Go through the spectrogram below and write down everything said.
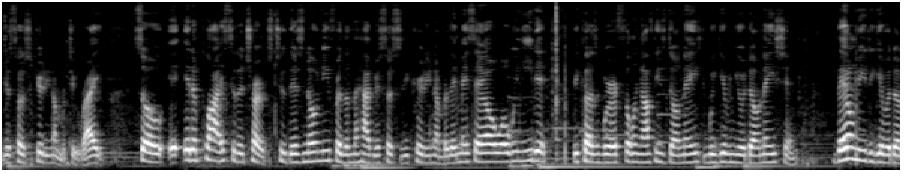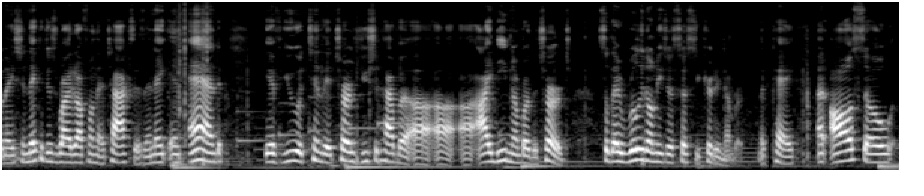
your social security number to, right? So it, it, applies to the church too. There's no need for them to have your social security number. They may say, "Oh, well, we need it because we're filling out these donations. We're giving you a donation." they don't need to give a donation. They could just write it off on their taxes. And they and and if you attend their church, you should have a, a, a ID number of the church. So they really don't need your social security number. Okay. And also,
